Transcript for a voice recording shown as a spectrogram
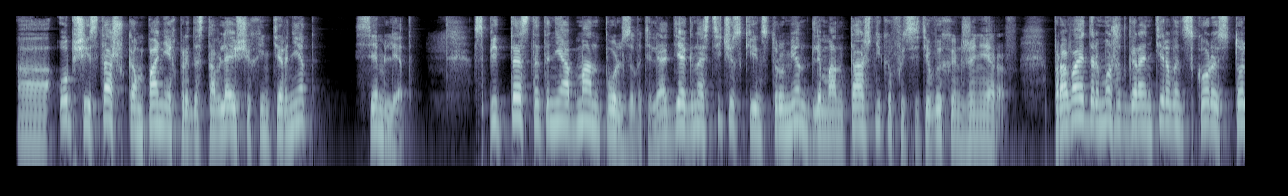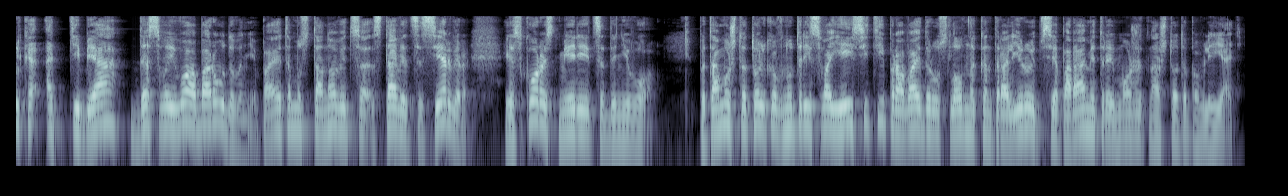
А, Общий стаж в компаниях, предоставляющих интернет – 7 лет. Спид-тест – это не обман пользователя, а диагностический инструмент для монтажников и сетевых инженеров. Провайдер может гарантировать скорость только от тебя до своего оборудования, поэтому становится, ставится сервер и скорость меряется до него. Потому что только внутри своей сети провайдер условно контролирует все параметры и может на что-то повлиять.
